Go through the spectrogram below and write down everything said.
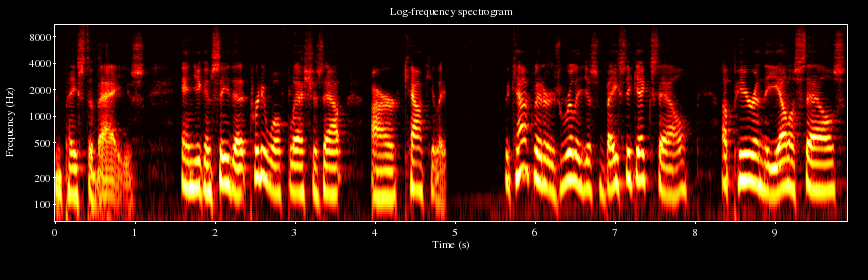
and paste the values. And you can see that it pretty well fleshes out our calculator. The calculator is really just basic Excel. Up here in the yellow cells,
